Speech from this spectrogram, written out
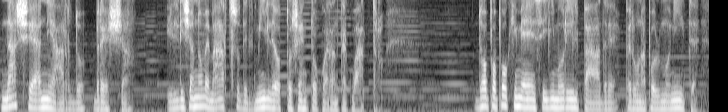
nasce a Niardo, Brescia, il 19 marzo del 1844. Dopo pochi mesi gli morì il padre per una polmonite.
